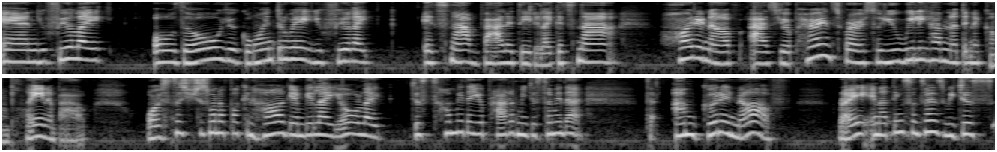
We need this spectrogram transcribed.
And you feel like although you're going through it you feel like it's not validated like it's not hard enough as your parents were so you really have nothing to complain about. Or sometimes you just want to fucking hug and be like yo like just tell me that you're proud of me just tell me that that i'm good enough right? And i think sometimes we just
